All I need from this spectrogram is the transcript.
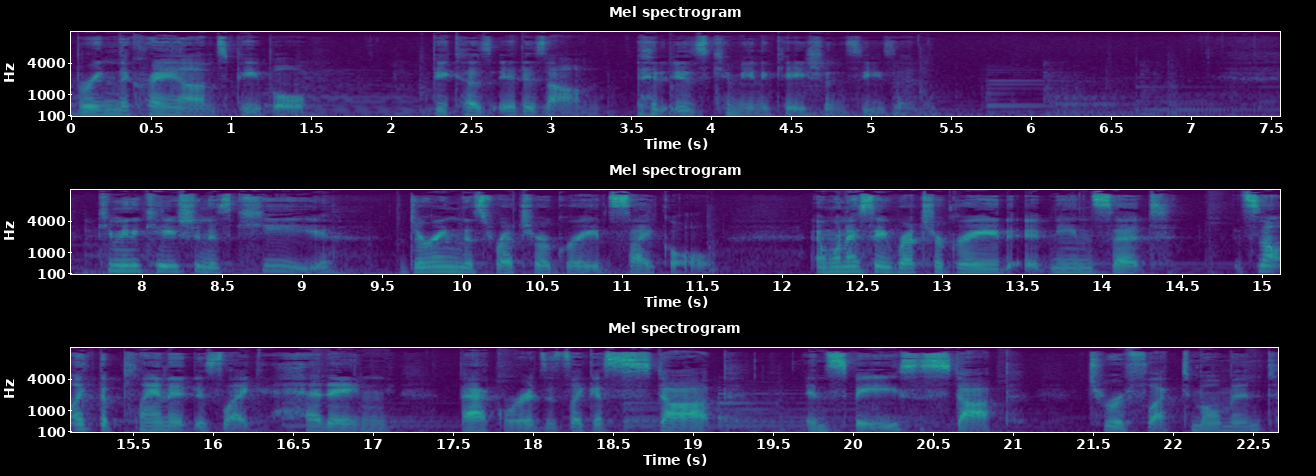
Bring the crayons, people, because it is on. Um, it is communication season. Communication is key during this retrograde cycle. And when I say retrograde, it means that it's not like the planet is like heading backwards, it's like a stop in space, a stop to reflect moment.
